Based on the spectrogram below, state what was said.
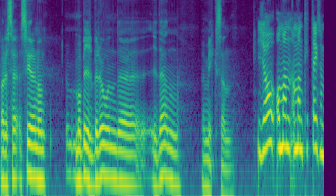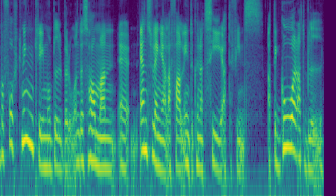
Har du, se- ser du någon mobilberoende i den mixen? Ja, om man, om man tittar liksom på forskning kring mobilberoende så har man eh, än så länge i alla fall inte kunnat se att det finns att det går att bli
